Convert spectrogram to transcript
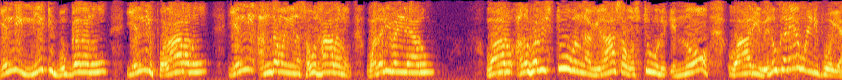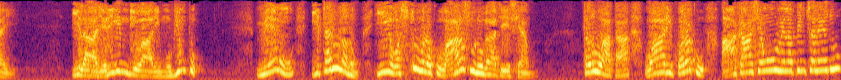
ఎన్ని నీటి బుగ్గలను ఎన్ని పొలాలను ఎన్ని అందమైన సౌధాలను వదిలి వెళ్ళారు వారు అనుభవిస్తూ ఉన్న విలాస వస్తువులు ఎన్నో వారి వెనుకనే ఉండిపోయాయి. ఇలా జరిగింది వారి ముగింపు. మేము ఇతరులను ఈ వస్తువులకు వారసులుగా చేశాము. తరువాత వారి కొరకు ఆకాశము విలపించలేదు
